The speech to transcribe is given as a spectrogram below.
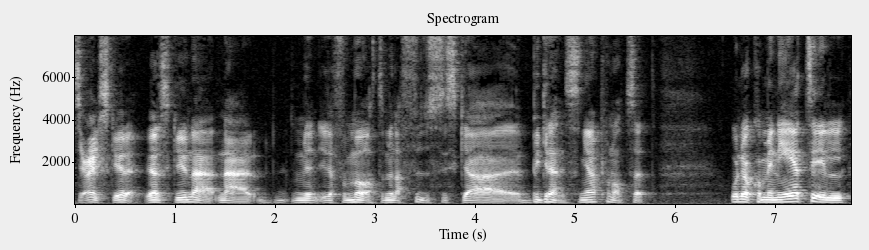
Så jag älskar ju det. Jag älskar ju när, när jag får möta mina fysiska begränsningar på något sätt. Och när jag kommer ner till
